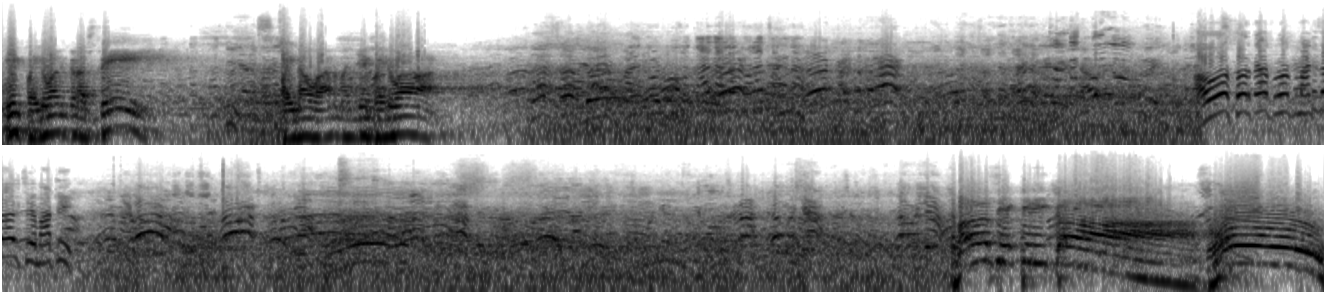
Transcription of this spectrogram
ही पैलवानकडे असते. पहिला वाहन म्हणजे पैलवान अहो सर त्या थोडं माती जायचे माती बस हो.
